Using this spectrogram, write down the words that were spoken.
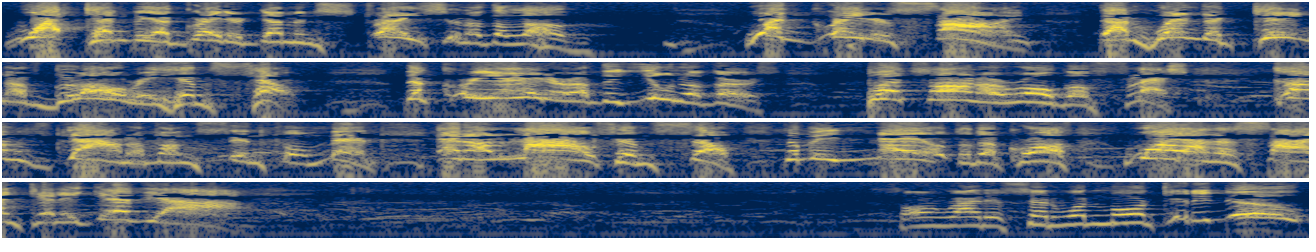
What can be a greater demonstration of the love? What greater sign than when the King of glory himself the creator of the universe, puts on a robe of flesh, comes down among sinful men, and allows himself to be nailed to the cross. What other sign can he give you? Songwriter said, What more can he do?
